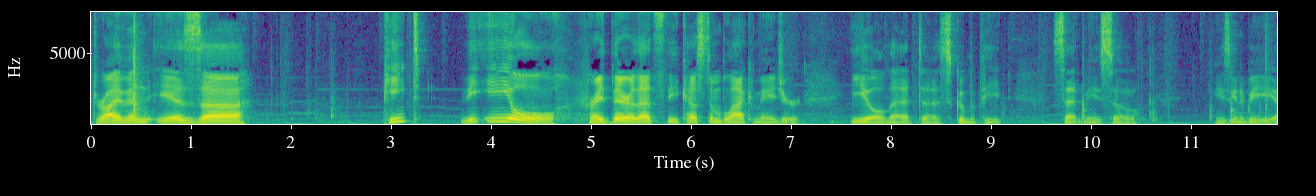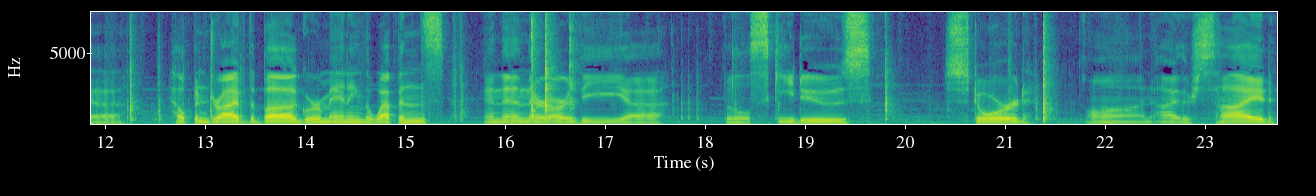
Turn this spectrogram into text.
driving is uh, Pete the Eel. Right there, that's the custom Black Major eel that uh, Scuba Pete sent me. So he's going to be uh, helping drive the bug or manning the weapons. And then there are the uh, little ski-doos stored on either side.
